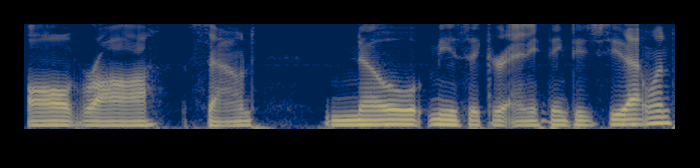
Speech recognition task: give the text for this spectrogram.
all raw sound, no music or anything. Did you see that one?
